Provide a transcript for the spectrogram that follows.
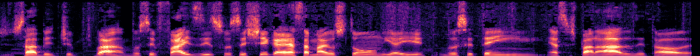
de- sabe? Tipo, tipo, ah, você faz isso, você chega a essa milestone e aí você tem essas paradas e tal.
